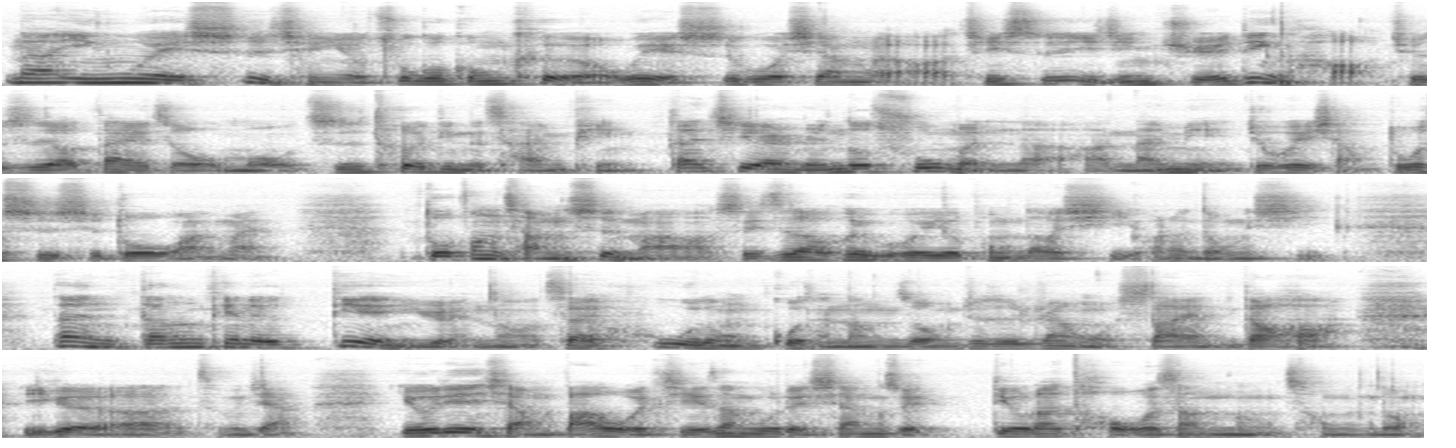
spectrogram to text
那因为事前有做过功课，我也试过香了啊，其实已经决定好就是要带走某支特定的产品。但既然人都出门了啊，难免就会想多试试、多玩玩、多方尝试嘛啊，谁知道会不会又碰到喜欢的东西？但当天的店员哦，在互动过程当中，就是让我傻眼到哈，一个呃，怎么讲，有点想把我结账过的香水丢。他头上那种冲动，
